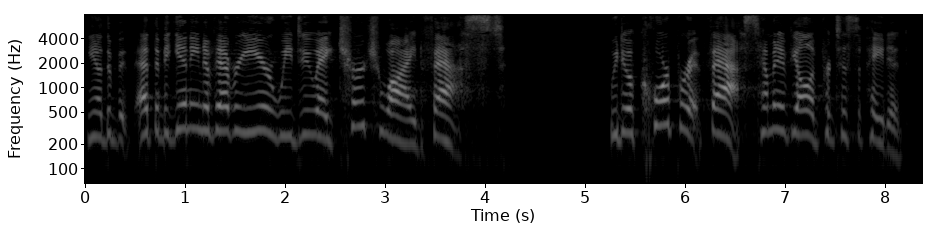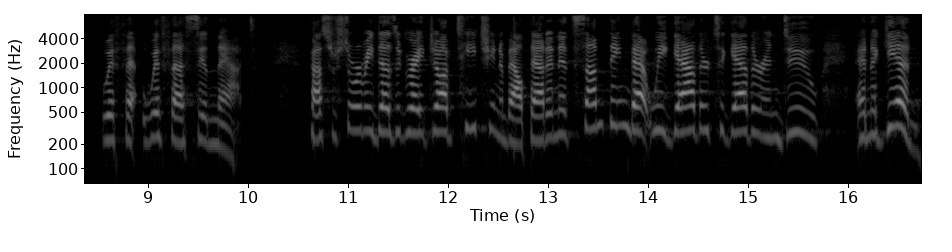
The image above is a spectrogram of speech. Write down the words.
You know, the, at the beginning of every year, we do a church wide fast. We do a corporate fast. How many of y'all have participated with, with us in that? Pastor Stormy does a great job teaching about that, and it's something that we gather together and do. And again,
